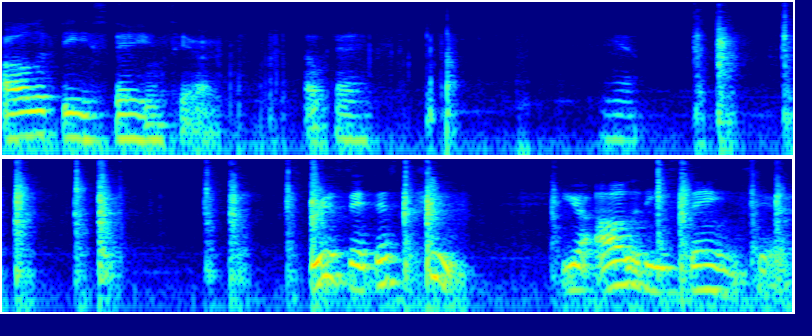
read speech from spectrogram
all of these things here. Okay. Yeah. Spirit said that's the truth. You're all of these things here.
